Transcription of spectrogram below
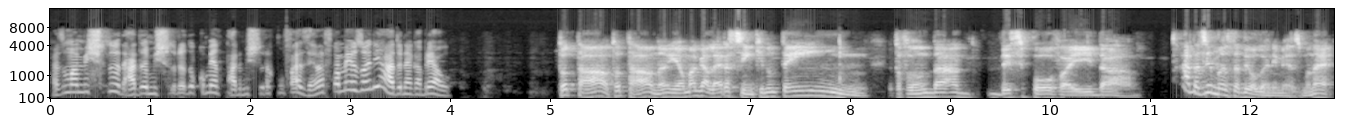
Faz uma misturada, mistura documentário, mistura com fazenda. Fica meio zoneado, né, Gabriel? Total, total, né? E é uma galera assim que não tem. Eu tô falando da, desse povo aí da. Das irmãs da Deolane mesmo, né?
